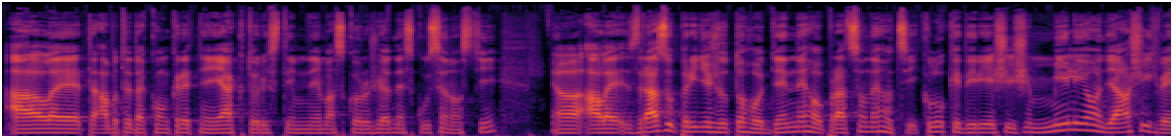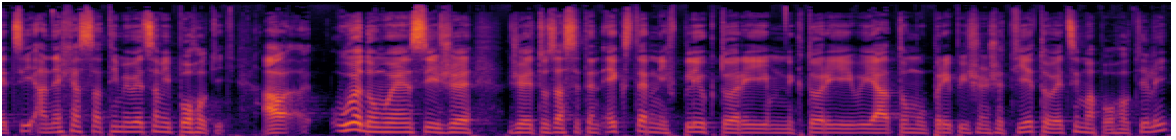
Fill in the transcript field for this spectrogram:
ale, alebo teda konkrétne ja, ktorý s tým nemá skoro žiadne skúsenosti, ale zrazu prídeš do toho denného pracovného cyklu, kedy riešiš milión ďalších vecí a nechá sa tými vecami pohltiť. Ale uvedomujem si, že, že je to zase ten externý vplyv, ktorý, ktorý ja tomu pripíšem, že tieto veci ma pohltili,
